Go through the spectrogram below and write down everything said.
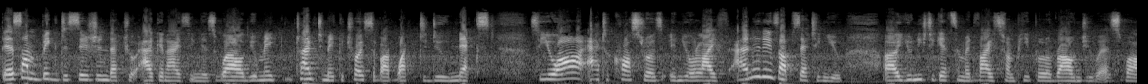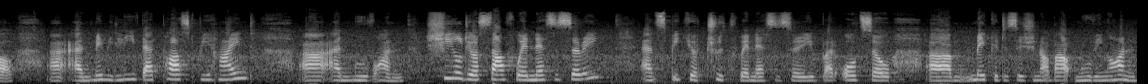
there's some big decision that you're agonizing as well. You're trying to make a choice about what to do next. So you are at a crossroads in your life and it is upsetting you. Uh, you need to get some advice from people around you as well uh, and maybe leave that past behind uh, and move on. Shield yourself where necessary and speak your truth where necessary, but also um, make a decision about moving on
